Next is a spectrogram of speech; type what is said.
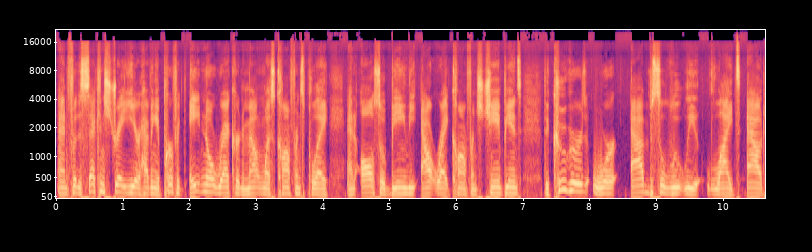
and for the second straight year having a perfect 8 0 record in Mountain West Conference play, and also being the outright conference champions. The Cougars were absolutely lights out.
